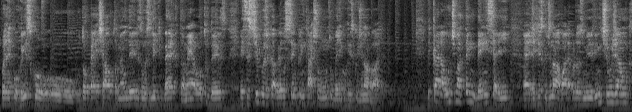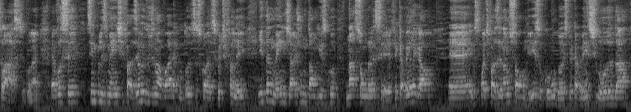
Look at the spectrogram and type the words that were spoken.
por exemplo, o risco, o, o topete alto também é um deles, o slick back também é outro deles. Esses tipos de cabelo sempre encaixam muito bem com o risco de navalha. E cara, a última tendência aí é, de risco de navalha para 2021 já é um clássico, né? É você simplesmente fazer o risco de navalha com todos esses códigos que eu te falei e também já juntar um risco na sobrancelha. Fica bem legal é, e você pode fazer não só um risco, como dois, fica bem estiloso e dá,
